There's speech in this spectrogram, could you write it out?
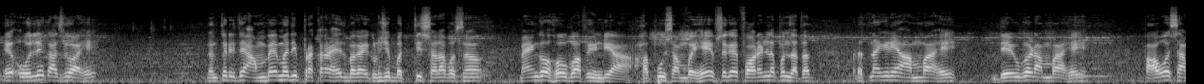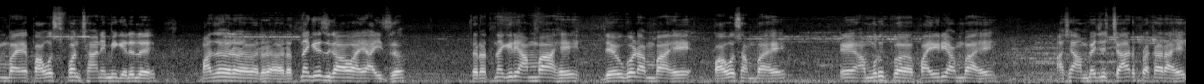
हे ओले काजू आहे. नंतर इथे आंब्यामध्ये प्रकार आहेत बघा. एकोणीसशे बत्तीस सालापासून मँगो होब ऑफ इंडिया हापूस आंबे हे सगळे फॉरेनला पण जातात. रत्नागिरी आंबा आहे. देवगड आंबा आहे. पावस आंबा आहे पावस पण छान आहे मी गेलेलो आहे. माझं र र- रत्नागिरीच गाव आहे आईचं. तर रत्नागिरी आंबा आहे देवगड आंबा आहे पावस आंबा आहे हे अमृत प- पायरी आंबा आहे. अशा आंब्याचे चार प्रकार आहेत.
